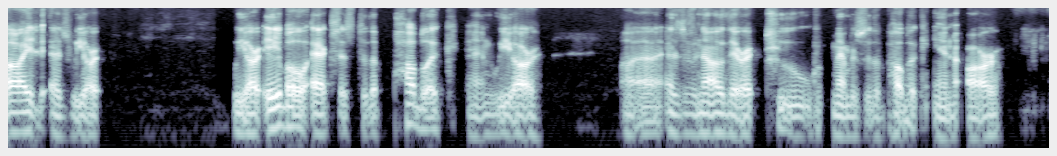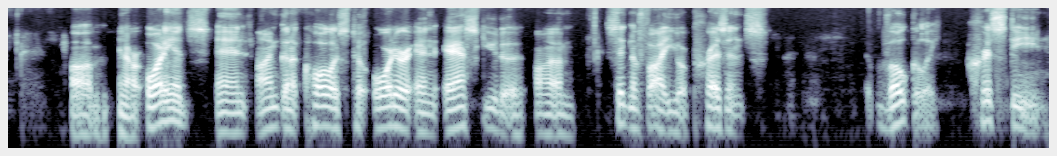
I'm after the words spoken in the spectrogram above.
as we are we are able access to the public and we are uh, as of now there are two members of the public in our um, in our audience. And i'm going to call us to order and ask you to um, signify your presence vocally. Christine.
